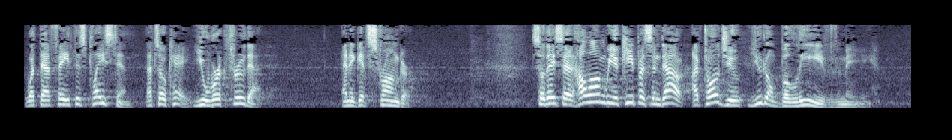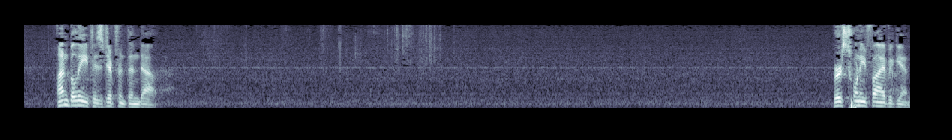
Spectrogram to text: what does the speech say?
what that faith is placed in. That's okay. You work through that. And it gets stronger. So they said, How long will you keep us in doubt? I've told you, you don't believe me. Unbelief is different than doubt. Verse 25 again.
